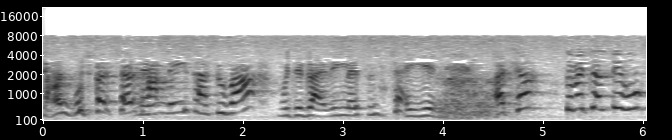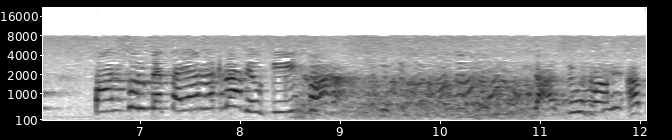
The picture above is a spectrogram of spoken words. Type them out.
जानबूझकर सर नहीं, नहीं सासू माँ। मुझे ड्राइविंग लाइसेंस चाहिए। अच्छा तो मैं चलती हूँ। पाँच सौ रुपये तैयार रखना देवकी। सासू माँ आप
